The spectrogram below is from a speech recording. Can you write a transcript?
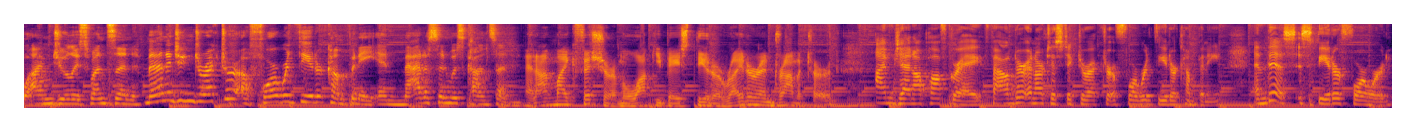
Hello, I'm Julie Swenson, Managing Director of Forward Theater Company in Madison, Wisconsin. And I'm Mike Fisher, a Milwaukee based theater writer and dramaturg. I'm Jen Uphoff Gray, founder and artistic director of Forward Theater Company. And this is Theater Forward,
